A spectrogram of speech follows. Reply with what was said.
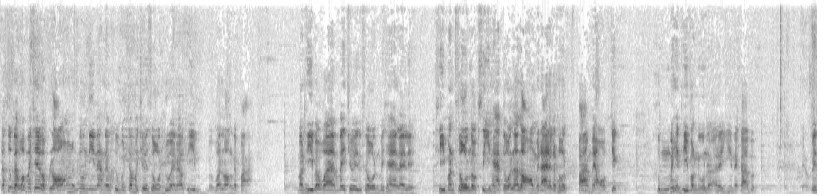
แล้วคือแบบว่าไม่ใช่แบบร้องนู่นนี่นั่นนะคือมันต้องมาช่วยโซนด้วยนะครับทีมแบบว่าร้องแต่ป่า บางทีแบบว่าไม่ช่วยโซนไม่ใช่อะไรเลย ทีมมันโซนแบบสี่ห้าตัวแล้วเราเอาไม่ได้แล้วก็โทษป่าไม่เอาออบเจกต์คือมึงไม่เห็นทีมฝั่งนู้นเหรออะไรอย่างงี้นะก็แบบ เป็น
